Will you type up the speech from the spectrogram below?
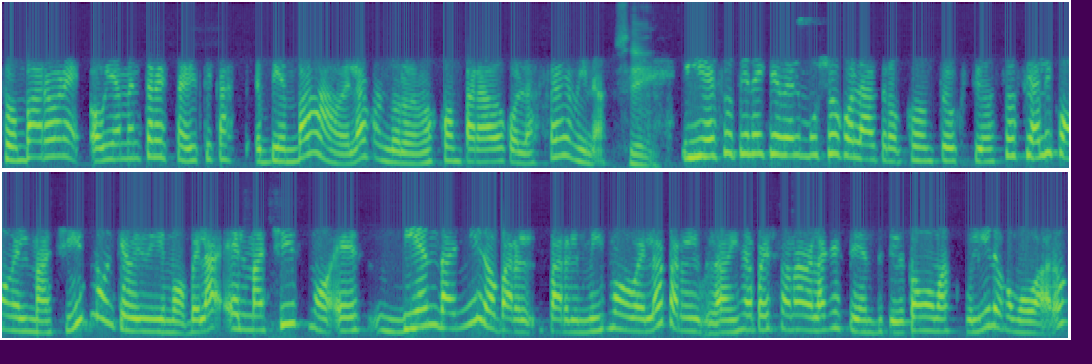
son varones, obviamente la estadística es bien baja, ¿verdad? Cuando lo hemos comparado con las féminas. Sí. Y eso tiene que ver mucho con la construcción social y con el machismo en que vivimos, ¿verdad? El machismo es bien dañino para el, para el mismo, ¿verdad? Para la misma persona, ¿verdad? Que se identifica como masculino, como varón,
